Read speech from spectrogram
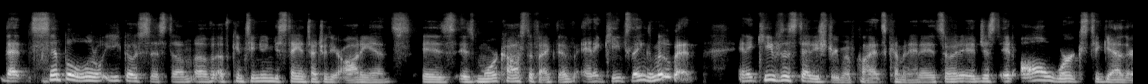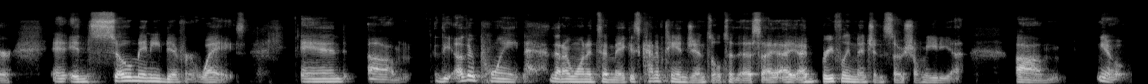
that simple little ecosystem of, of continuing to stay in touch with your audience is is more cost effective and it keeps things moving and it keeps a steady stream of clients coming in. And so it, it just it all works together in, in so many different ways. And um, the other point that i wanted to make is kind of tangential to this. I, I, I briefly mentioned social media. Um, you know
